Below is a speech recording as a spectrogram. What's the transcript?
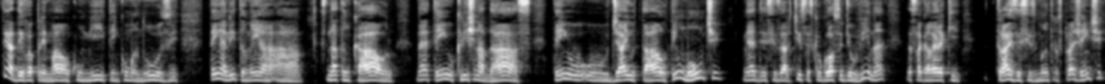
Tem a Deva Premal com Miten, com Manuzi, tem ali também a, a Snatan Kaur, né, tem o Krishna Das, tem o, o Jayutal, tem um monte né, desses artistas que eu gosto de ouvir, né, dessa galera que traz esses mantras pra gente.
